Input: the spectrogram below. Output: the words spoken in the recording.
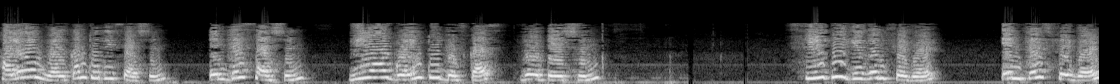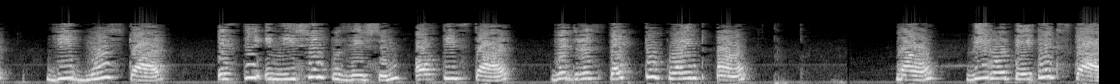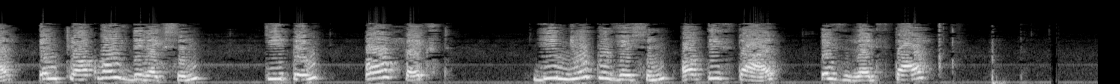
Hello and welcome to the session. In this session, we are going to discuss rotation. See the given figure. In this figure, the blue star is the initial position of the star with respect to point O. Now, we rotated star in clockwise direction, keeping O fixed. The new position of the star is red star.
